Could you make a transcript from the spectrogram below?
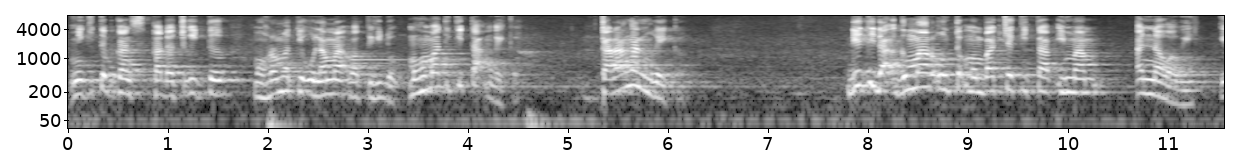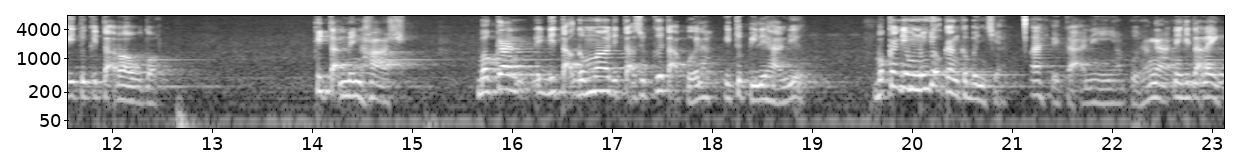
ini kita bukan sekadar cerita menghormati ulama waktu hidup menghormati kitab mereka karangan mereka dia tidak gemar untuk membaca kitab Imam An-Nawawi. Iaitu kitab Rawdah. Kitab Minhaj. Bukan dia tak gemar dia tak suka tak apalah. Itu pilihan dia. Bukan dia menunjukkan kebencian. Ah kitab ni apa sangat ni kitab lain?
